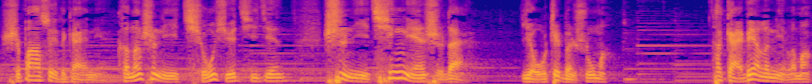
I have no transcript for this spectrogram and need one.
十八岁的概念，可能是你求学期间，是你青年时代有这本书吗？他改变了你了吗？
